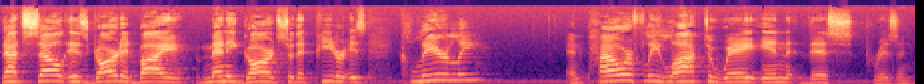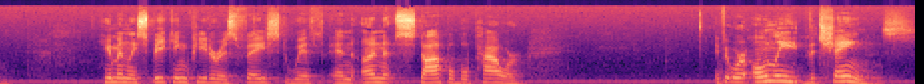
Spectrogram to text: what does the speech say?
that cell is guarded by many guards so that Peter is clearly and powerfully locked away in this prison. Humanly speaking, Peter is faced with an unstoppable power. If it were only the chains,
